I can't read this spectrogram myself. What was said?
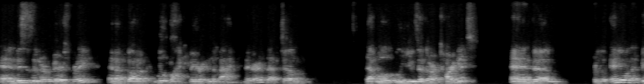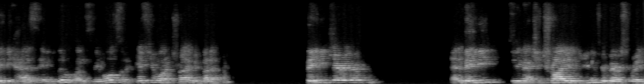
And this is a inert bear spray, and I've got a little black bear in the back there that, um, that we'll, we'll use as our target. And, um, for anyone that maybe has any little ones, we've also, if you want to try, we've got a baby carrier and a baby, so you can actually try and use your bear spray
